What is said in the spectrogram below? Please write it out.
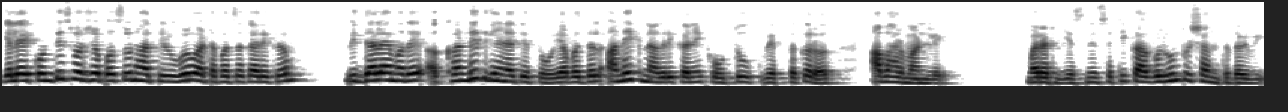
गेल्या एकोणतीस वर्षापासून हा तिळगुळ वाटपाचा कार्यक्रम विद्यालयामध्ये अखंडित घेण्यात येतो याबद्दल अनेक नागरिकांनी कौतुक व्यक्त करत आभार मानले. मराठी एस न्यूजसाठी कागलहून प्रशांत दळवी.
